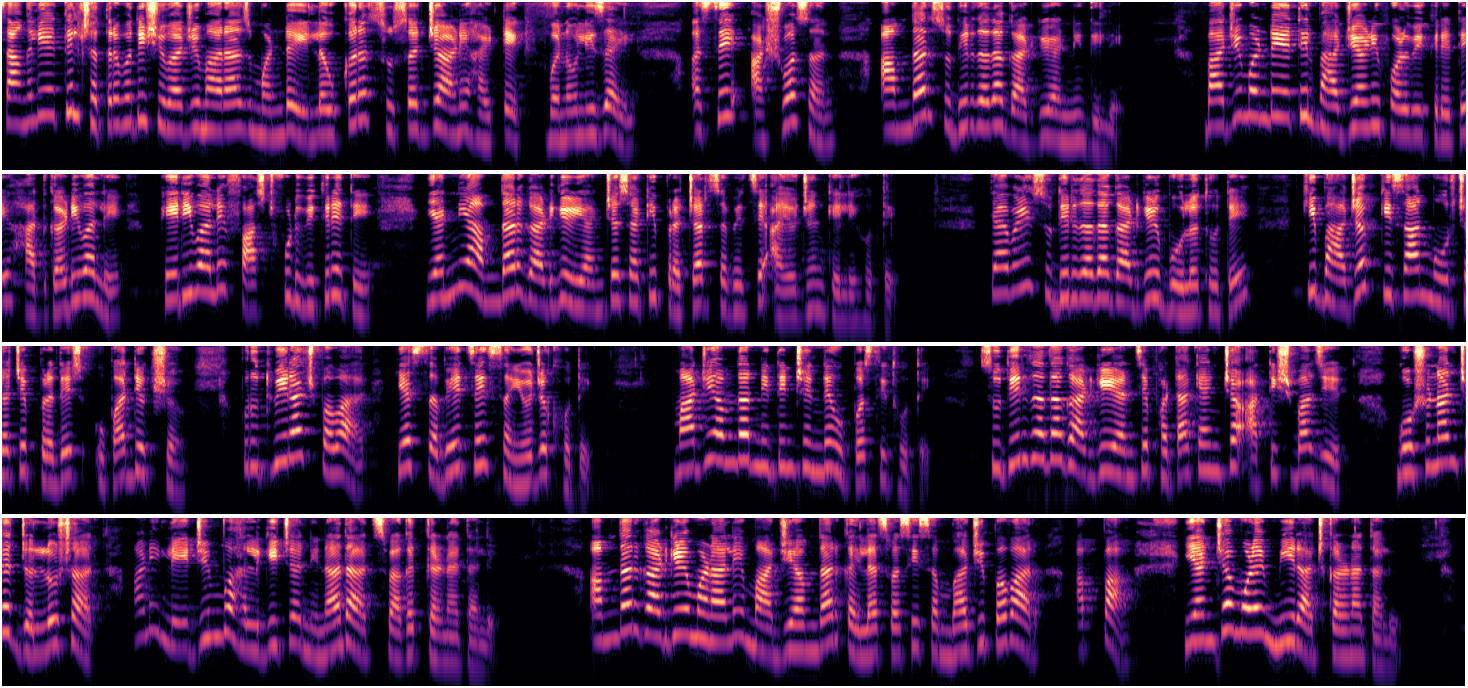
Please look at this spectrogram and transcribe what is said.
सांगली येथील छत्रपती शिवाजी महाराज मंडई लवकरच सुसज्ज आणि हायटेक बनवली जाईल असे आश्वासन आमदार सुधीरदादा गाडगीळ यांनी दिले. भाजी मंडई येथील भाजी आणि फळ विक्रेते हातगाडीवाले फेरीवाले फास्ट फूड विक्रेते यांनी आमदार गाडगीळ यांच्यासाठी प्रचार सभेचे आयोजन केले होते. त्यावेळी सुधीरदादा गाडगीळ बोलत होते की भाजप किसान मोर्चाचे प्रदेश उपाध्यक्ष पृथ्वीराज पवार या सभेचे संयोजक होते. माजी आमदार नितीन शिंदे उपस्थित होते. सुधीरदादा गाडगे यांचे फटाक्यांच्या आतिषबाजीत घोषणांच्या जल्लोषात आणि लेझिम व हलगीच्या निनादात स्वागत करण्यात आले. आमदार गाडगे म्हणाले माजी आमदार कैलासवासी संभाजी पवार आप्पा यांच्यामुळे मी राजकारणात आलो.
